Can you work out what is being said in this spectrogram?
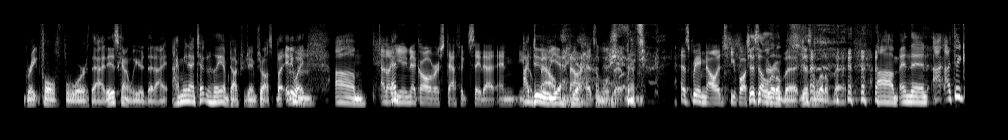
grateful for that. It is kind of weird that I, I mean, I technically am Dr. James Ross, but anyway, mm-hmm. um, I like you make all of our staff say that, and you know, I do, bow, yeah, bow yeah, our heads a little bit. That's, as we acknowledge you just a little bit, just a little bit. um, and then I, I, think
